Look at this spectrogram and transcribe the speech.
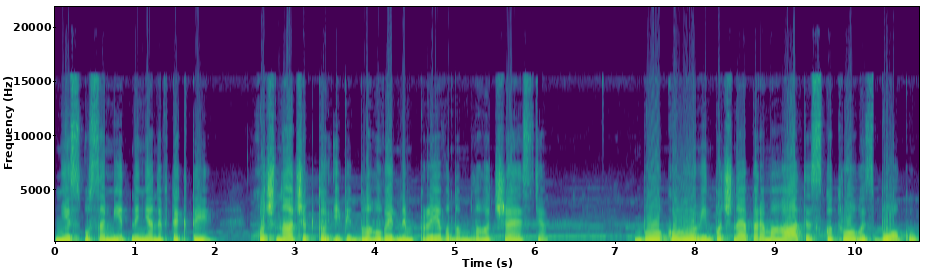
ні з усамітнення не втекти, хоч начебто і під благовидним приводом благочестя. Бо кого він почне перемагати з котрогось боку,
